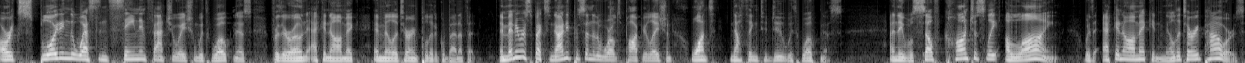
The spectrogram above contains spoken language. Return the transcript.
are exploiting the West's insane infatuation with wokeness for their own economic and military and political benefit. In many respects, 90% of the world's population wants nothing to do with wokeness, and they will self consciously align with economic and military powers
